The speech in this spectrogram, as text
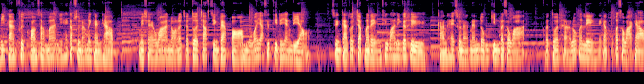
มีการฝึกความสามารถนี้ให้กับสุนัขเหมือนกันครับ ไม่ใช่ว่าน้องเราจะตรวจจับสิ่งแปลกปลอมหรือว่ายาเสพติดได้อย่างเดียว ซึ่งการตรวจจับมะเร็งที่ว่านี่ก็คือ การให้สุนัขนั้นดมกินปัสสาวะ เพื่อตรวจหาโรคมะเร็งในกระเพาะปัสสาวะครับ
